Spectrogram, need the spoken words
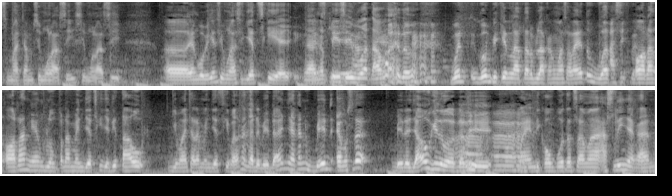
semacam simulasi simulasi eh, yang gue bikin simulasi jet ski ya. Nggak Jet ngerti ski, sih ya, buat apa itu gue gue bikin latar belakang masalahnya itu buat orang-orang yang belum pernah main jet ski jadi tahu gimana cara main jet ski? Padahal kan gak ada bedanya kan? Beda eh maksudnya beda jauh gitu loh dari ah. main di komputer sama aslinya kan?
